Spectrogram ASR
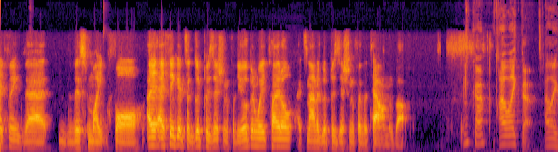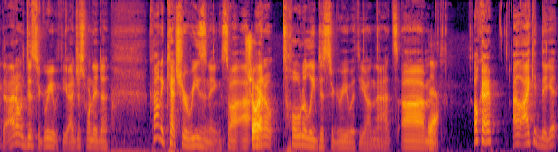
I think that this might fall. I, I think it's a good position for the open weight title. It's not a good position for the talent involved. Okay, I like that. I like that. I don't disagree with you. I just wanted to kind of catch your reasoning. so I, Sure. I don't totally disagree with you on that. Um, Yeah. Okay, I, I can dig it.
